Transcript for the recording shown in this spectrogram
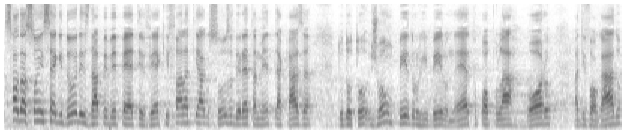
Saudações, seguidores da PBPE TV. Aqui fala Tiago Souza, diretamente da casa do doutor João Pedro Ribeiro Neto, popular Boro, advogado.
